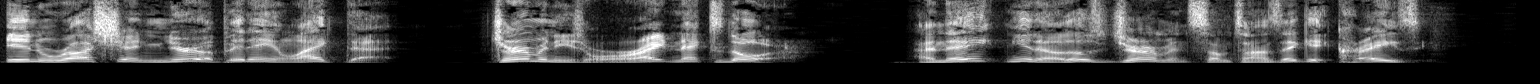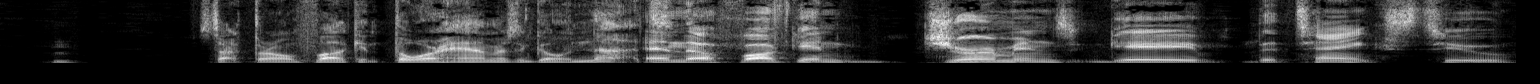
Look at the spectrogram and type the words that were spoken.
In Russia and Europe, it ain't like that. Germany's right next door. And they, you know, those Germans sometimes they get crazy. Start throwing fucking Thor hammers and going nuts. and the fucking Germans gave the tanks to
